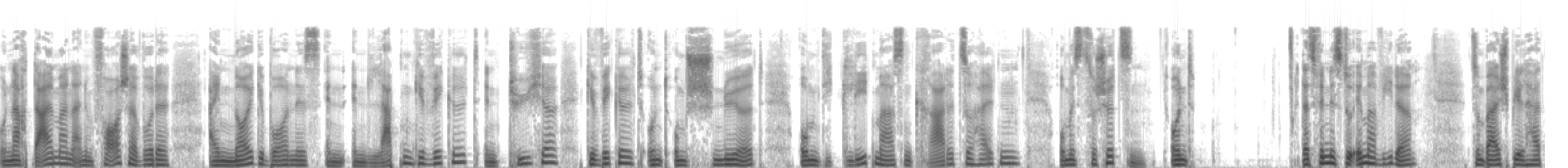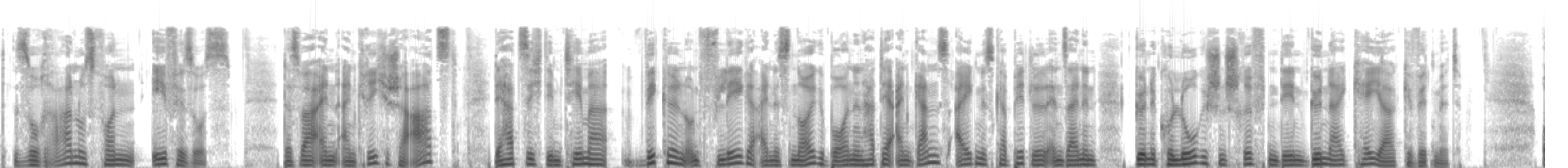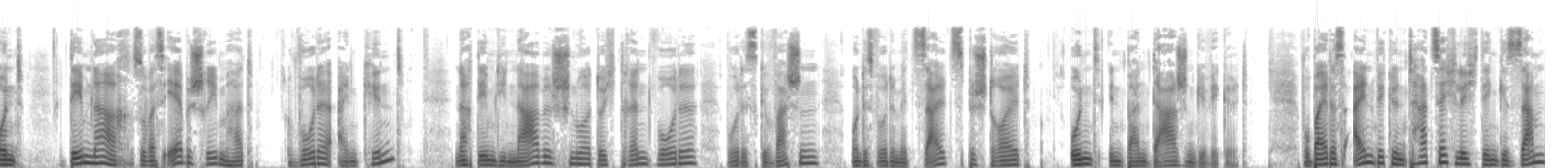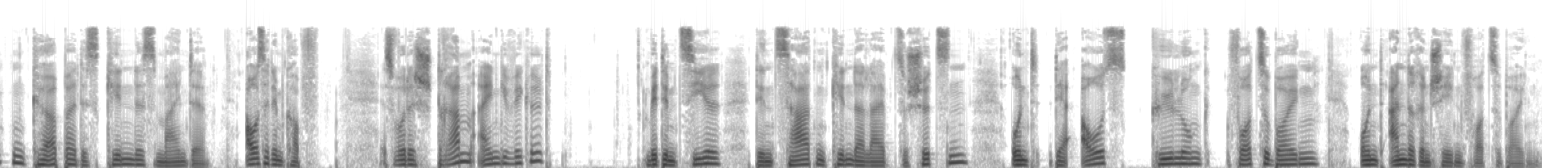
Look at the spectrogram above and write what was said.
Und nach Dahlmann, einem Forscher, wurde ein Neugeborenes in, in Lappen gewickelt, in Tücher gewickelt und umschnürt, um die Gliedmaßen gerade zu halten, um es zu schützen. Und das findest du immer wieder. Zum Beispiel hat Soranus von Ephesus das war ein, ein griechischer Arzt, der hat sich dem Thema Wickeln und Pflege eines Neugeborenen, hat er ein ganz eigenes Kapitel in seinen gynäkologischen Schriften, den Gynaikeia, gewidmet. Und demnach, so was er beschrieben hat, wurde ein Kind, nachdem die Nabelschnur durchtrennt wurde, wurde es gewaschen und es wurde mit Salz bestreut und in Bandagen gewickelt wobei das Einwickeln tatsächlich den gesamten Körper des Kindes meinte, außer dem Kopf. Es wurde stramm eingewickelt, mit dem Ziel, den zarten Kinderleib zu schützen und der Auskühlung vorzubeugen und anderen Schäden vorzubeugen.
